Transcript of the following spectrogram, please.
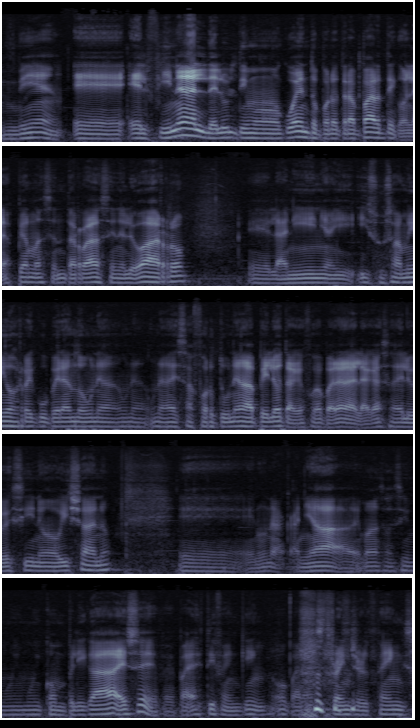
Bien, eh, el final del último cuento, por otra parte, con las piernas enterradas en el barro, eh, la niña y, sus amigos recuperando una, una, desafortunada pelota que fue a parar a la casa del vecino villano. Eh, en una cañada además así muy muy complicada. Ese para Stephen King o para Stranger Things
